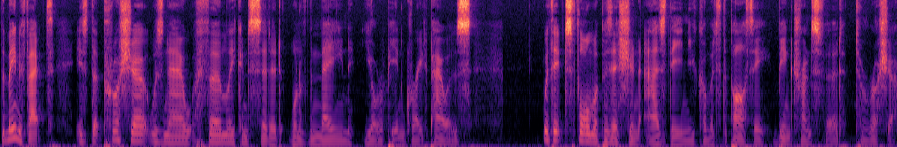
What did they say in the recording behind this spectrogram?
The main effect is that Prussia was now firmly considered one of the main European great powers, with its former position as the newcomer to the party being transferred to Russia.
